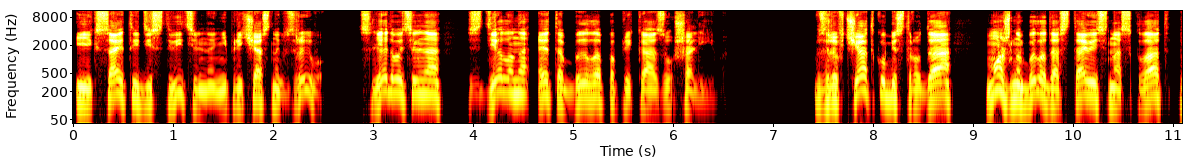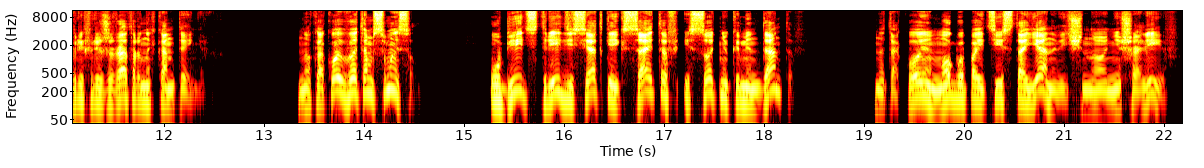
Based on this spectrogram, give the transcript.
и Эксайты действительно не причастны к взрыву, следовательно, сделано это было по приказу Шалиева. Взрывчатку без труда можно было доставить на склад в рефрижераторных контейнерах. Но какой в этом смысл? Убить три десятка эксайтов и сотню комендантов? На такое мог бы пойти Стоянович, но не Шалиев.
